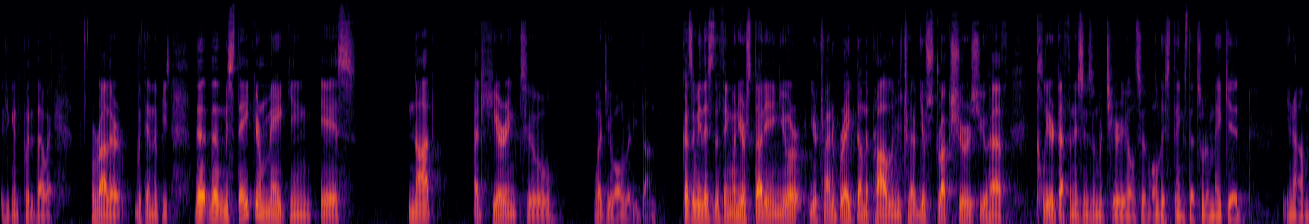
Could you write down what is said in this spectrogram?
if you can put it that way, or rather within the piece. The the mistake you're making is not adhering to what you've already done. Because I mean, this is the thing: when you're studying, you're you're trying to break down the problem. You try, you have structures, you have clear definitions of materials, you have all these things that sort of make it, you know,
